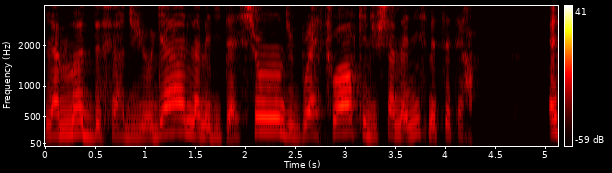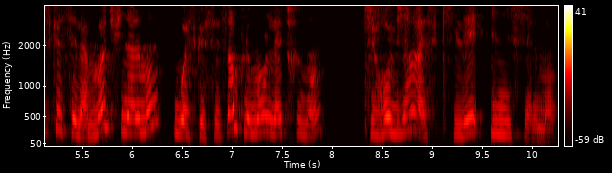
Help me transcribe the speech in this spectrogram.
la mode de faire du yoga, de la méditation, du breathwork et du chamanisme, etc. Est-ce que c'est la mode finalement ou est-ce que c'est simplement l'être humain qui revient à ce qu'il est initialement,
